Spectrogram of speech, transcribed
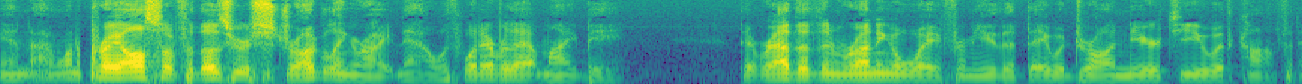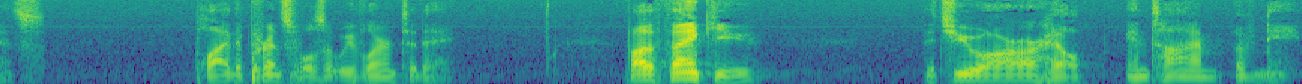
And I want to pray also for those who are struggling right now with whatever that might be. That rather than running away from you, that they would draw near to you with confidence. Apply the principles that we've learned today. Father, thank you that you are our help in time of need.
